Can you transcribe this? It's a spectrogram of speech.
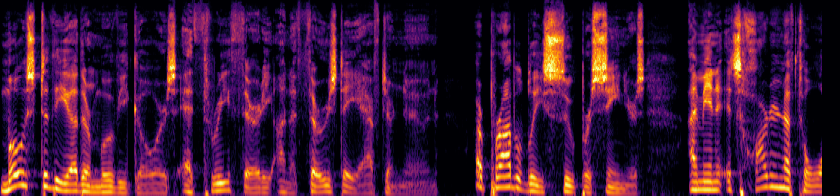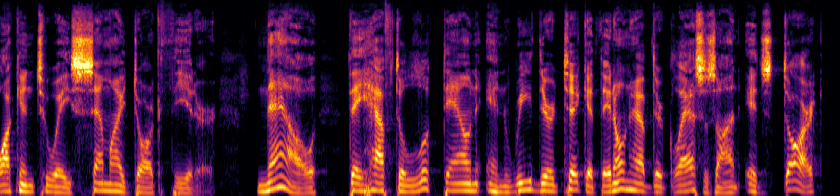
Most of the other moviegoers at 3:30 on a Thursday afternoon are probably super seniors. I mean, it's hard enough to walk into a semi-dark theater. Now, they have to look down and read their ticket. They don't have their glasses on. It's dark.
